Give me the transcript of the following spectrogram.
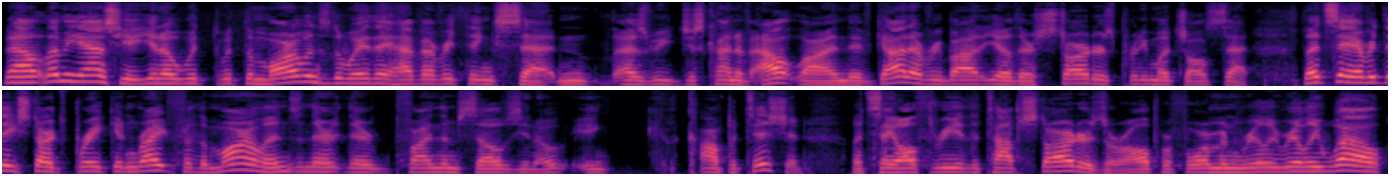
Now, let me ask you. You know, with with the Marlins, the way they have everything set, and as we just kind of outlined, they've got everybody. You know, their starters pretty much all set. Let's say everything starts breaking right for the Marlins, and they're they find themselves, you know, in competition. Let's say all three of the top starters are all performing really really well,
